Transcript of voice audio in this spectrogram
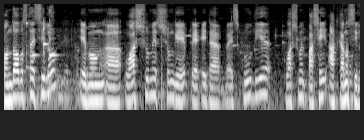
বন্ধ অবস্থায় ছিল এবং ওয়াশরুমের সঙ্গে এটা স্ক্রু দিয়ে ওয়াশরুমের পাশেই আটকানো ছিল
